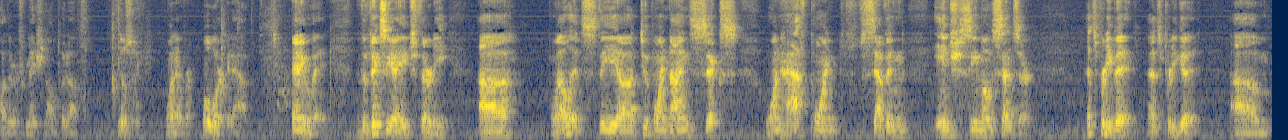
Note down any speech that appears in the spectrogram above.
other information I'll put up. You'll see. Whatever. We'll work it out. Anyway, the Vixia H30, uh, well, it's the uh, 2.96, one half point seven inch CMOS sensor. That's pretty big. That's pretty good. Um,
